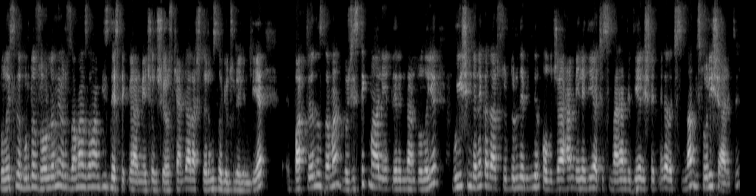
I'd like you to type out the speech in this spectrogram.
Dolayısıyla burada zorlanıyoruz. Zaman zaman biz destek vermeye çalışıyoruz kendi araçlarımızla götürelim diye baktığınız zaman lojistik maliyetlerinden dolayı bu işin de ne kadar sürdürülebilir olacağı hem belediye açısından hem de diğer işletmeler açısından bir soru işareti.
